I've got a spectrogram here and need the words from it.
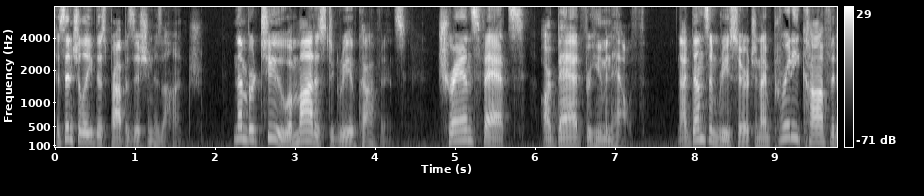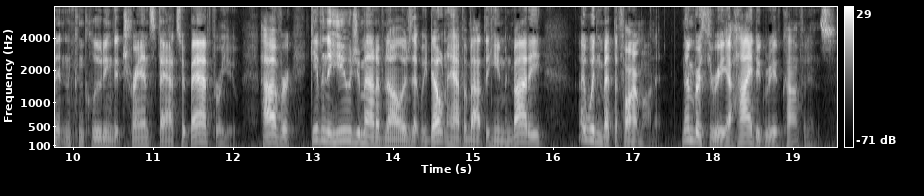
Essentially, this proposition is a hunch. Number two, a modest degree of confidence. Trans fats are bad for human health. Now, I've done some research, and I'm pretty confident in concluding that trans fats are bad for you. However, given the huge amount of knowledge that we don't have about the human body, I wouldn't bet the farm on it. Number three, a high degree of confidence.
